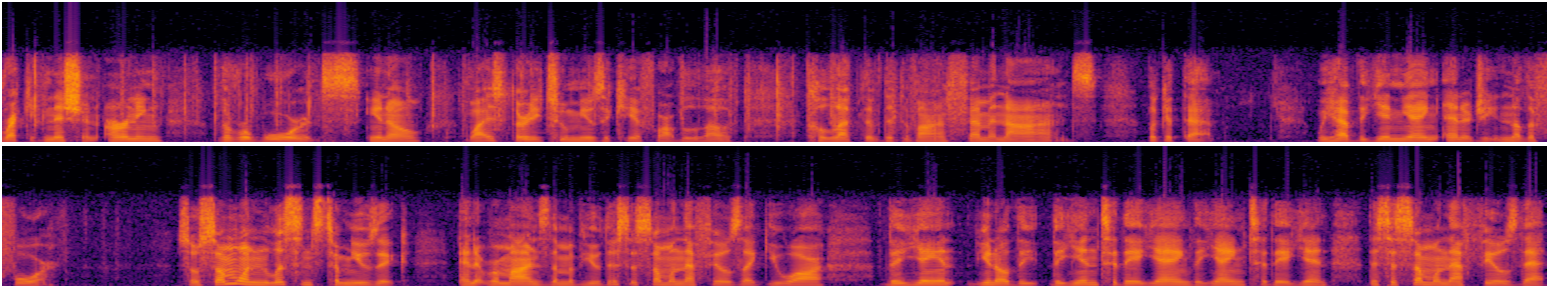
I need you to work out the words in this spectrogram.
recognition, earning the rewards, you know. Why is 32 music here for our beloved collective, the divine feminines? Look at that. We have the yin yang energy, another four. So someone listens to music and it reminds them of you. This is someone that feels like you are the yin, you know, the, the yin to their yang, the yang to their yin. This is someone that feels that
